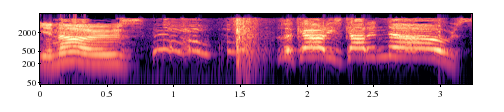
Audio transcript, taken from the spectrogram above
your nose. Look out, he's got a nose!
